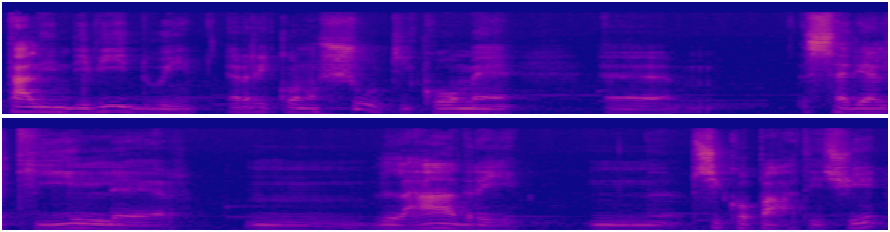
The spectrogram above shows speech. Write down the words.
tali individui riconosciuti come ehm, serial killer, mh, mm, ladri, mh, mm, psicopatici,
